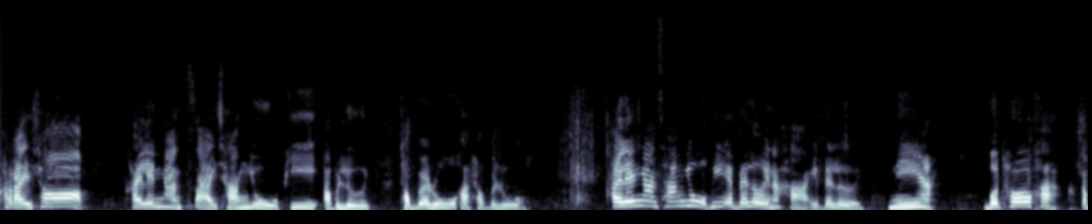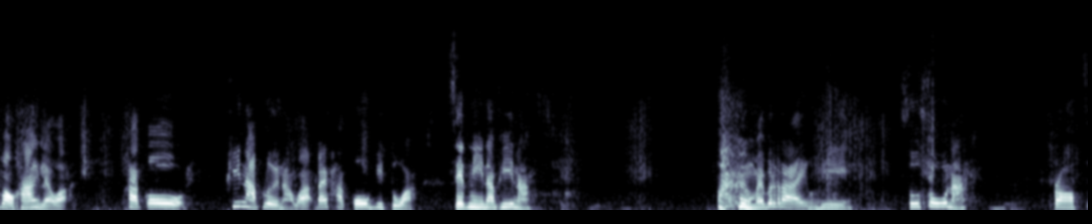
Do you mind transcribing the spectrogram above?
ใครชอบ ใครเล่นงานสายช่างอยู่พี่เอาไปเลยท็อปเวลูค่ะท็อปเวลูใครเล่นงานช่างอยู่พี่เอฟได้เลยนะคะเอฟได้เลย เนี่ยเบอร์โทรค่ะ กระเป๋าข้างอีกแล้วอะคาโก้พี่นับเลยนะว่า ได้คาโก้กี่ตัว เซตนี้นะพี่นะ ไม่เป็นไรคุณพี่ สู้ๆนะปลอบใจ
